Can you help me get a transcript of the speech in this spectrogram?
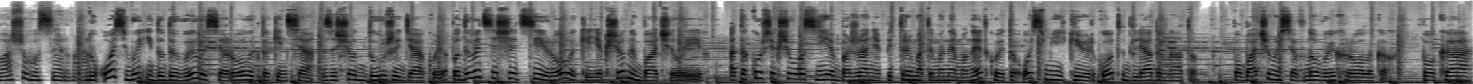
вашого сервера. Ну ось ви і додивилися ролик до кінця, за що дуже дякую. Подивіться ще ці ролики, якщо не бачили їх. А також, якщо у вас є бажання підтримати мене монеткою, то ось мій QR-код для донату. Побачимося в нових роликах. Пока!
